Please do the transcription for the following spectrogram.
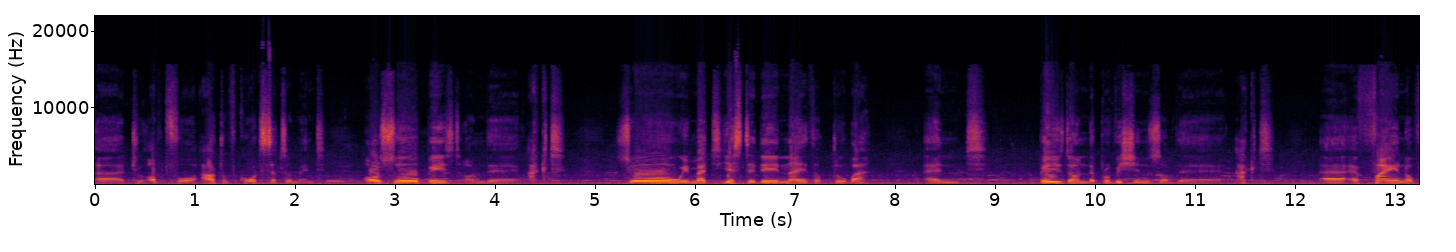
uh, to opt for out of court settlement, also based on the Act. So we met yesterday, 9th October, and based on the provisions of the Act, uh, a fine of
